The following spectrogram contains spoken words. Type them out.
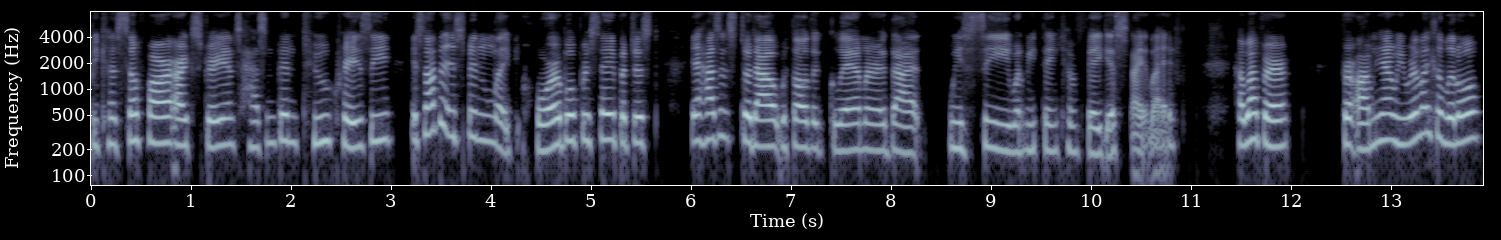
because so far our experience hasn't been too crazy. It's not that it's been like horrible per se, but just it hasn't stood out with all the glamour that we see when we think of Vegas nightlife. However, for Omnia, we were like a little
